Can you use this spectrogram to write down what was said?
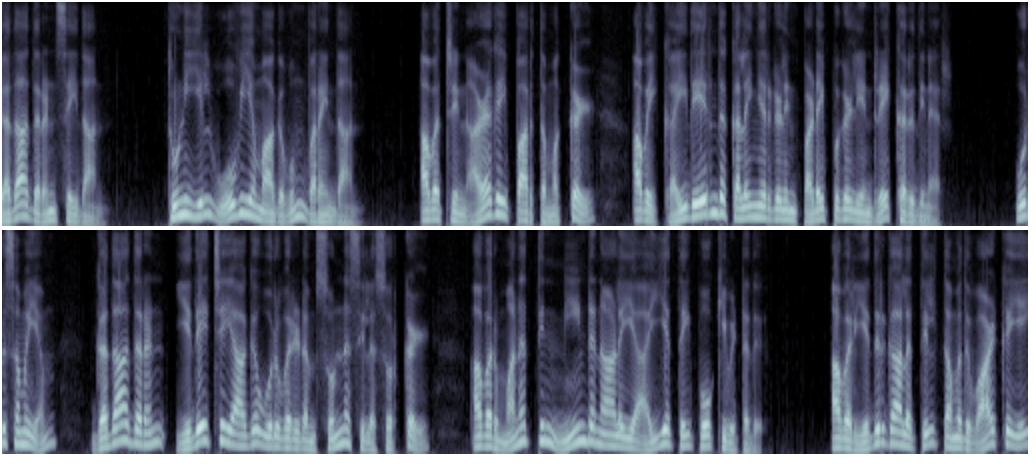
கதாதரன் செய்தான். துணியில் ஓவியமாகவும் வரைந்தான். அவற்றின் அழகை பார்த்த மக்கள் அவை கைதேர்ந்த கலைஞர்களின் படைப்புகள் என்றே கருதினர். ஒரு சமயம் கதாதரன் எதேச்சையாக ஒருவரிடம் சொன்ன சில சொற்கள் அவர் மனத்தின் நீண்ட நாளைய ஐயத்தை போக்கிவிட்டது. அவர் எதிர்காலத்தில் தமது வாழ்க்கையை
